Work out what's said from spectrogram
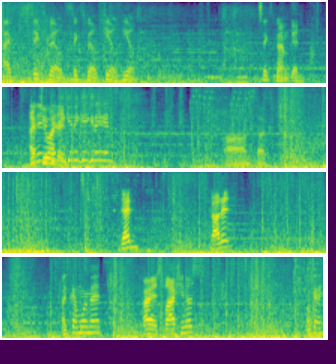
I have six builds. Six builds. Heal. Heal. Six builds. I'm good. I Get have in, 200. Get in, get in, get in, get in. Oh, I'm stuck. Dead. Got it. I just got more mats. All right, splashing us. Okay.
